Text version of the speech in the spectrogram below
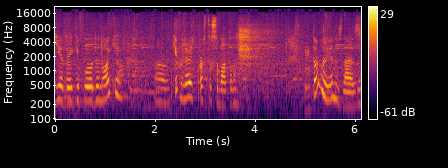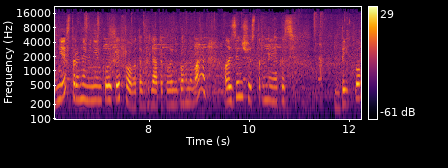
Є деякі поодинокі, які гуляють просто собаками. Тому я не знаю. З однієї сторони мені інколи кайфово так гуляти, коли нікого немає, але з іншої сторони якось дико.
